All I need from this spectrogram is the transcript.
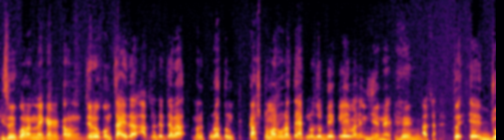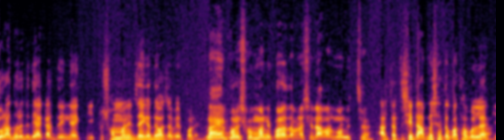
কিছুই করার নাই কাকা কারণ যেরকম চাহিদা আপনাদের যারা মানে পুরাতন কাস্টমার ওরা তো এক নজর দেখলেই মানে নিয়ে নেয়। হ্যাঁ, হ্যাঁ। আচ্ছা তো এই জোড়া ধরে যদি এক আর দুই নেয় কি একটু সম্মানের জায়গা দেওয়া যাবে এরপরে? না এরপরে সম্মানী করা যাবে না সেটা আমার মন ইচ্ছা। আচ্ছা আচ্ছা, সেটা আপনার সাথে কথা বললে আর কি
